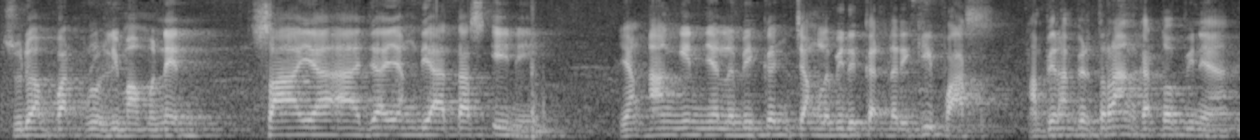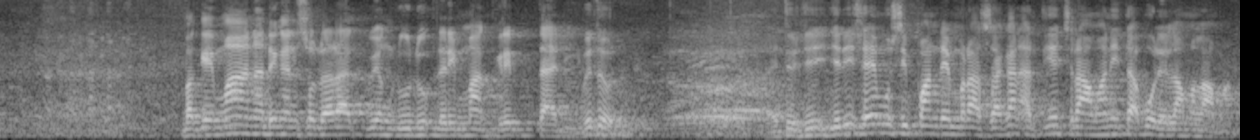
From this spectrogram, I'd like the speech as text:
Sudah empat puluh lima menit. Saya aja yang di atas ini yang anginnya lebih kencang, lebih dekat dari kipas, hampir-hampir terangkat topinya. Bagaimana dengan saudaraku yang duduk dari maghrib tadi, betul? Nah, itu jadi saya mesti pandai merasakan, artinya ceramah ini tak boleh lama-lama.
